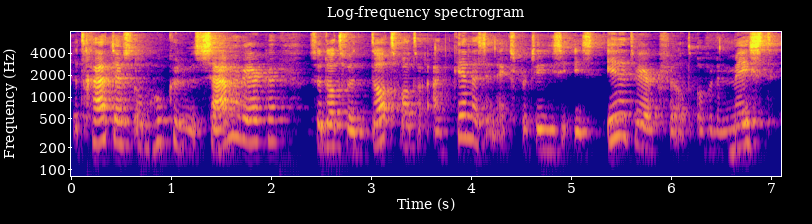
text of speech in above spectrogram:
Het gaat juist om hoe kunnen we samenwerken, zodat we dat wat er aan kennis en expertise is in het werkveld over de meest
